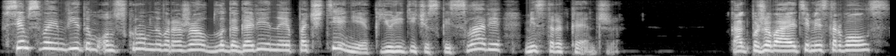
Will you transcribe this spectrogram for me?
Всем своим видом он скромно выражал благоговейное почтение к юридической славе мистера Кенджа. — Как поживаете, мистер Волс?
